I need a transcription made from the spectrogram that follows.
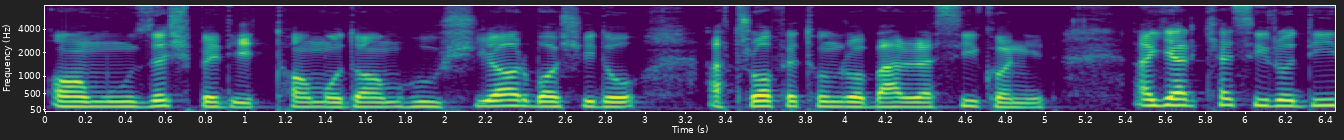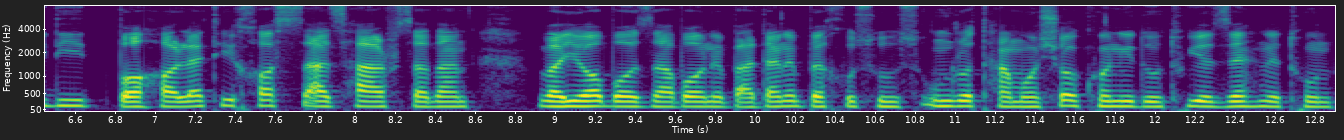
آموزش بدید تا مدام هوشیار باشید و اطرافتون رو بررسی کنید. اگر کسی رو دیدید با حالتی خاص از حرف زدن و یا با زبان بدن به خصوص اون رو تماشا کنید و توی ذهنتون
